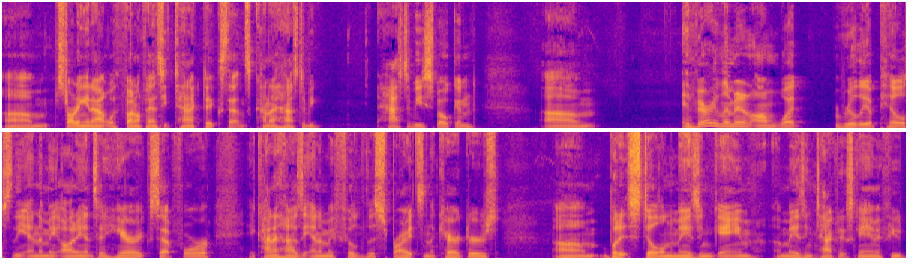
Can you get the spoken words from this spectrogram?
Um, starting it out with final fantasy tactics that's kind of has to be has to be spoken. Um, very limited on what really appeals to the anime audience in here, except for it kind of has the anime feel to the sprites and the characters. Um, but it's still an amazing game, amazing tactics game. If you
